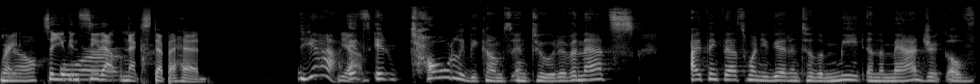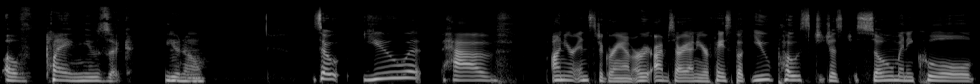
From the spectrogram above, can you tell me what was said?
you Right. know? so you can see that next step ahead. Yeah, Yeah. it's it totally becomes intuitive, and that's I think that's when you get into the meat and the magic of of playing music. You Mhm. know, So you have on your Instagram, or I'm sorry, on your Facebook, you post just so many cool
